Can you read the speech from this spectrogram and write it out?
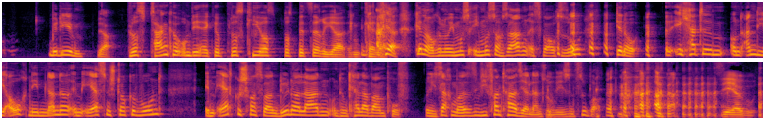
mit jedem. Ja. Plus Tanke um die Ecke, plus Kiosk, plus Pizzeria im Keller. Ach ja, genau, genau. Ich muss, ich muss noch sagen, es war auch so. genau. Ich hatte und Andi auch nebeneinander im ersten Stock gewohnt. Im Erdgeschoss war ein Dönerladen und im Keller war ein Puff. Und ich sag mal, das ist wie Phantasialand gewesen. Super. Sehr gut.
